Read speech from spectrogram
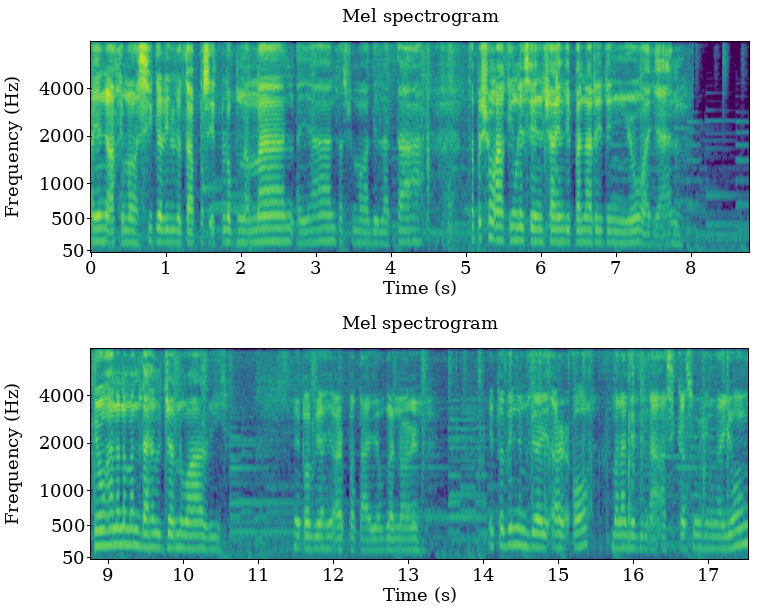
Ayan yung aking mga sigarilyo. Tapos itlog naman. Ayan. Tapos yung mga dilata. Tapos yung aking lisensya hindi pa nare-renew. Ayan. Renewhan na naman dahil January. May pa BIR pa tayo. Ganon. Ito din yung BIR. Oh, marami din aasikasuhin ngayong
